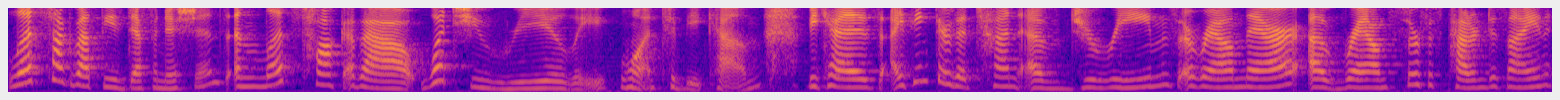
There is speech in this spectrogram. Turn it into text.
let's talk about these definitions and let's talk about what you really want to become because I think there's a ton of dreams around there around surface pattern design.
